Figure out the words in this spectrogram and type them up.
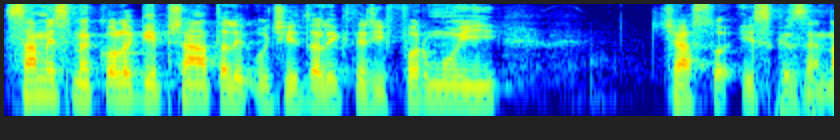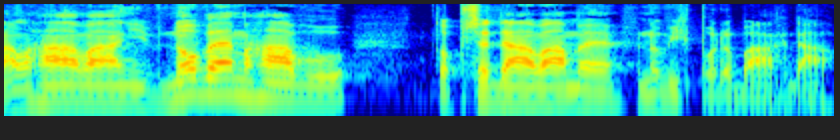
sami jsme kolegy, přáteli, učiteli, kteří formují často i skrze nalhávání. V novém hávu to předáváme v nových podobách dál.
